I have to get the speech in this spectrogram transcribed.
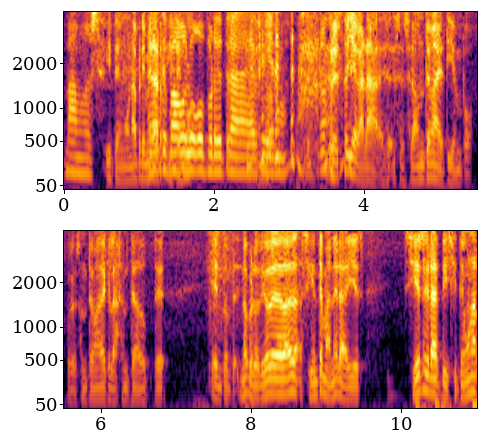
Vamos. Y tengo una primera... Ahora te pago luego por detrás. No, pero esto llegará, será un tema de tiempo, es un tema de que la gente adopte. Entonces, no, pero digo de la siguiente manera, y es, si es gratis y tengo una,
